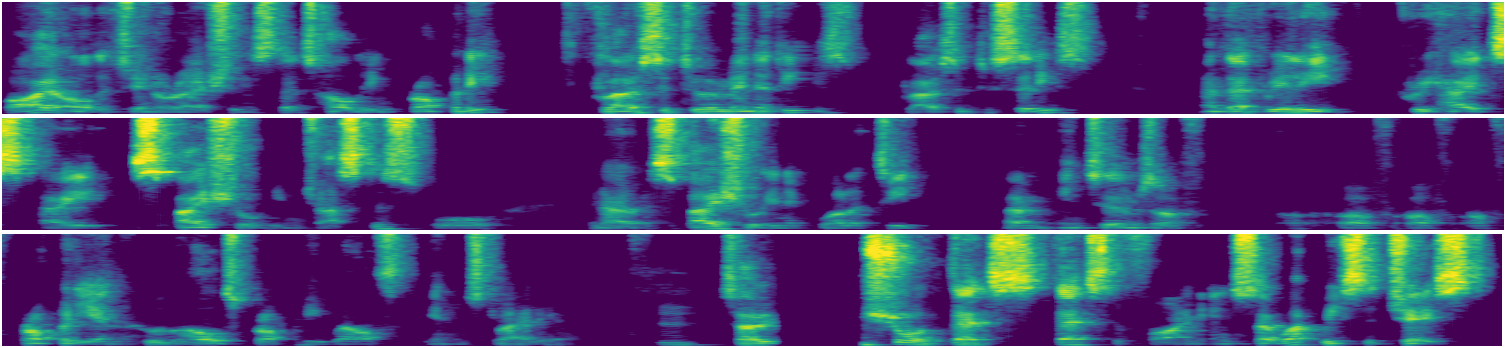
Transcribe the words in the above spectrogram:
by older generations that's holding property closer to amenities, closer to cities. And that really creates a spatial injustice or you know, a spatial inequality um, in terms of of, of, of property and who holds property wealth in Australia. Mm. So, in short, that's that's the finding. So, what we suggest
